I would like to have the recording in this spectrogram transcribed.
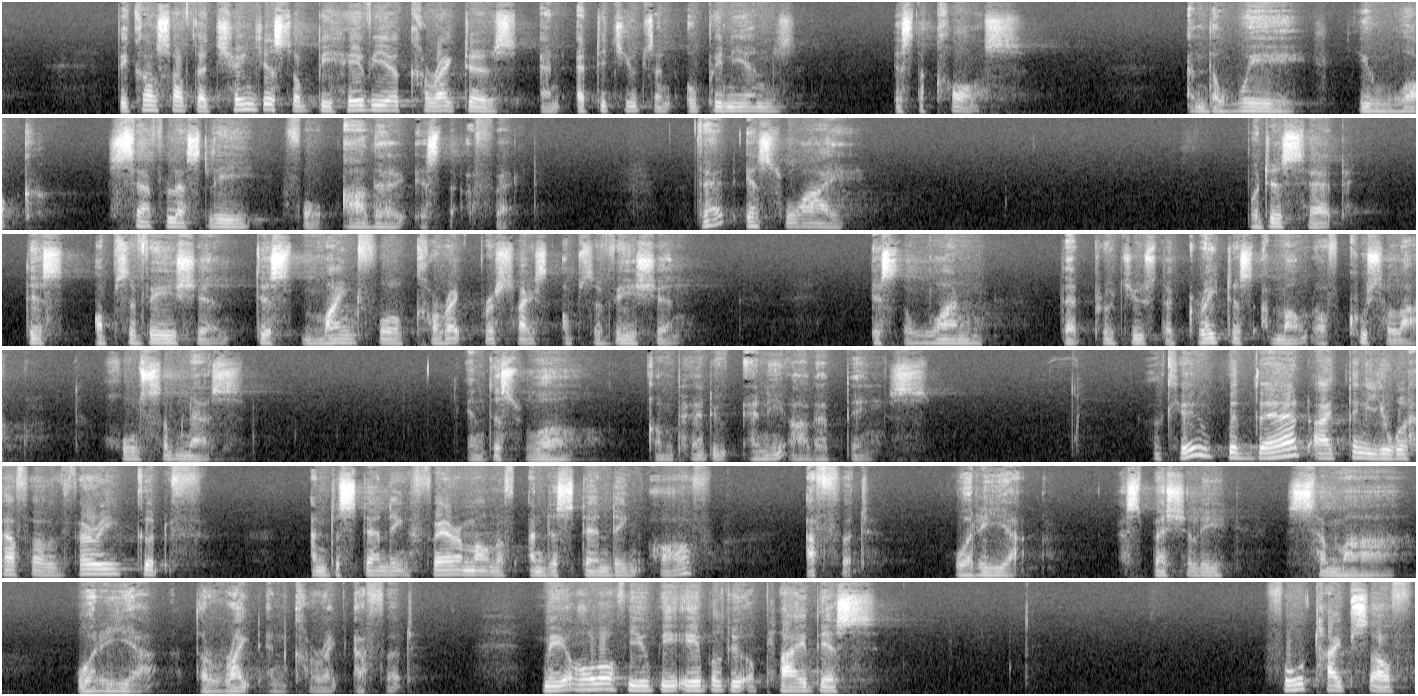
Because of the changes of behavior, characters, and attitudes and opinions is the cause. And the way you walk selflessly for other is the effect. That is why Buddha said this observation, this mindful, correct, precise observation, is the one that produces the greatest amount of kusala, wholesomeness, in this world compared to any other things. Okay, with that, I think you will have a very good understanding, fair amount of understanding of effort, wariya, especially sama, wariya, the right and correct effort. May all of you be able to apply this four types of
